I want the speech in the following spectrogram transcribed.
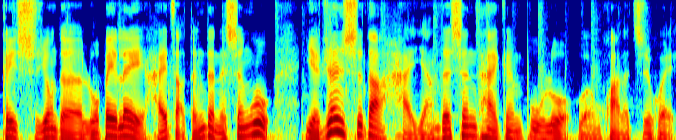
可以食用的螺贝类、海藻等等的生物，也认识到海洋的生态跟部落文化的智慧。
